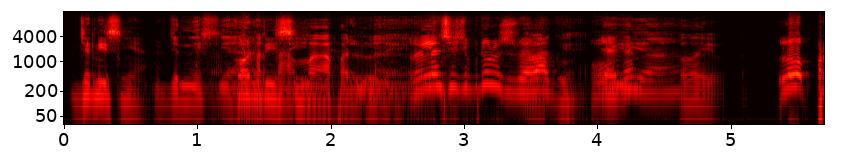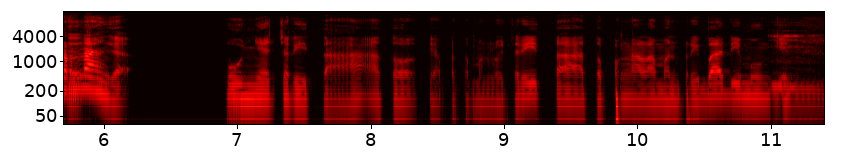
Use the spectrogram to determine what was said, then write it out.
Jenisnya. jenisnya. Kondisi. Pertama apa dulu nih? Relationship dulu sesuai Oke. lagu, Oh ya kan? iya. Oh iya betul. Lo pernah nggak punya cerita atau siapa teman lo cerita atau pengalaman pribadi mungkin Hmm.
